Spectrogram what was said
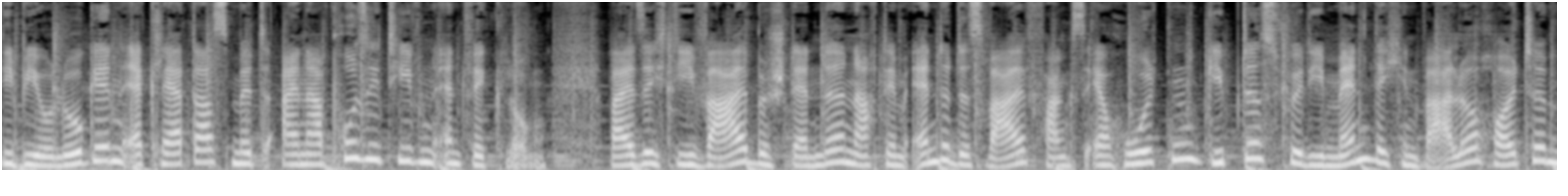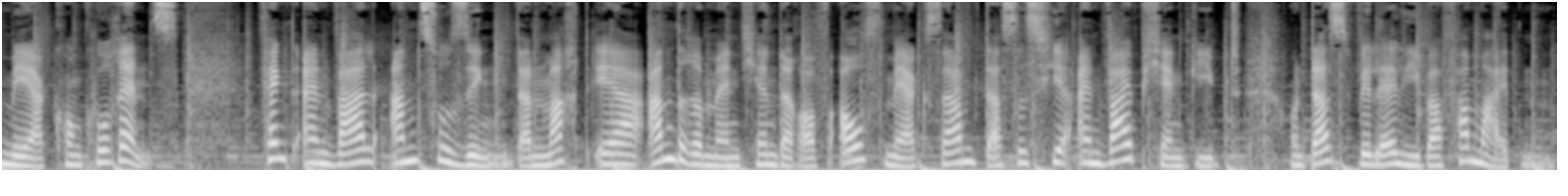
Die Biologin erklärt das mit einer positiven Entwicklung. Weil sich die Walbestände nach dem Ende des Walfangs erholten, gibt es für die männlichen Wale heute mehr Konkurrenz. Fängt ein Wal an zu singen, dann macht er andere Männchen darauf aufmerksam, dass es hier ein Weibchen gibt. Und das will er lieber vermeiden.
